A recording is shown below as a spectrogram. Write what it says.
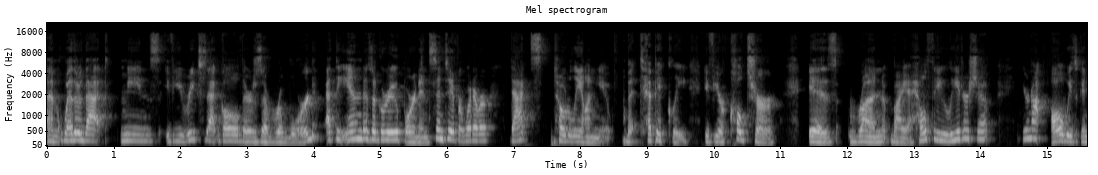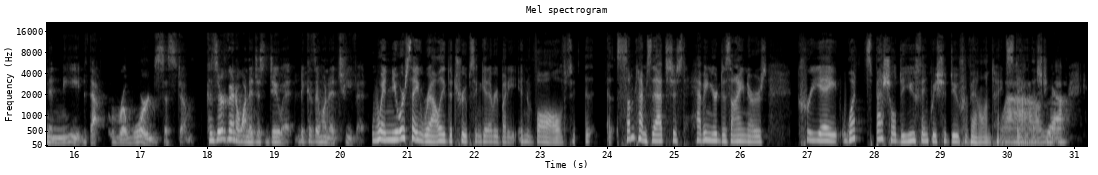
Um, whether that means if you reach that goal, there's a reward at the end as a group or an incentive or whatever, that's totally on you. But typically, if your culture is run by a healthy leadership, you're not always going to need that reward system because they're going to want to just do it because they want to achieve it. When you were saying rally the troops and get everybody involved, uh, sometimes that's just having your designers create what special do you think we should do for Valentine's Day this year?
